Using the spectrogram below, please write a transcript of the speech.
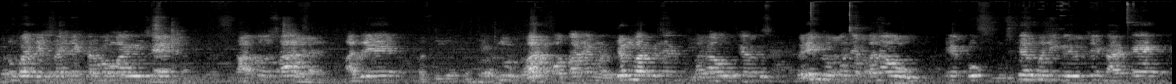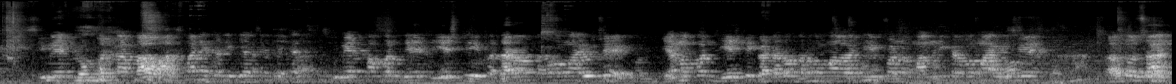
કનુભાઈ દેસાઈને કરવામાં આવી છે. સાથોસાથ આજે એમનું ઘર પોતાને મધ્યમ વર્ગને બનાવવું કે ગરીબ લોકોને બનાવવું એ ખૂબ મુશ્કેલ બની ગયું છે કારણ કે સિમેન્ટ લોખંડના ભાવ આસમાને ચડી ગયા છે. સિમેન્ટમાં પણ જે જીએસટી વધારો કરવામાં આવ્યો છે, એમાં પણ જીએસટી ઘટાડો કરવામાં આવે તેવી પણ માંગણી કરવામાં આવી છે. સાથોસાથ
